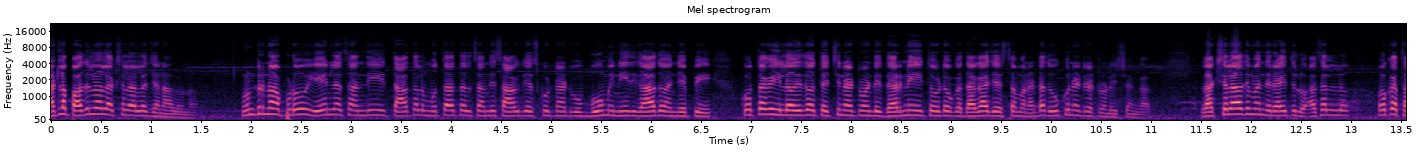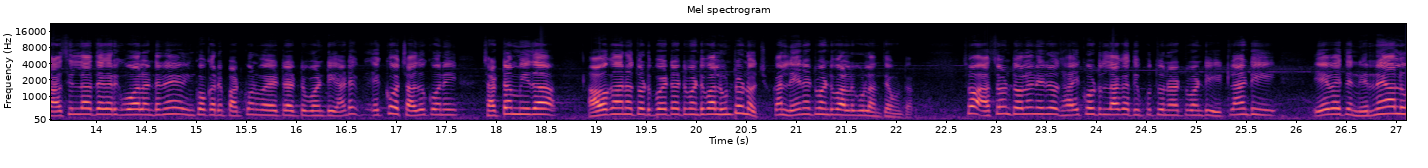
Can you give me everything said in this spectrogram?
అట్లా పదుల లక్షల జనాలు ఉన్నారు ఉంటున్నప్పుడు ఏండ్ల సంధి తాతలు ముత్తాతలు సంధి సాగు చేసుకుంటున్నట్టు భూమి నీది కాదు అని చెప్పి కొత్తగా ఇలా ఏదో తెచ్చినటువంటి ధరణితోటి ఒక దగా చేస్తామని అంటే అది ఊకునేటటువంటి విషయం కాదు. లక్షలాది మంది రైతులు అసలు ఒక తహసీల్దార్ దగ్గరికి పోవాలంటేనే ఇంకొకరిని పట్టుకొని పోయేటటువంటి అంటే ఎక్కువ చదువుకొని చట్టం మీద అవగాహనతోటి పోయేటటువంటి వాళ్ళు ఉంటుండొచ్చు. కానీ లేనటువంటి వాళ్ళు కూడా అంతే ఉంటారు. సో అసొంటి వాళ్ళని ఈరోజు హైకోర్టు దాకా తిప్పుతున్నటువంటి ఇట్లాంటి ఏవైతే నిర్ణయాలు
